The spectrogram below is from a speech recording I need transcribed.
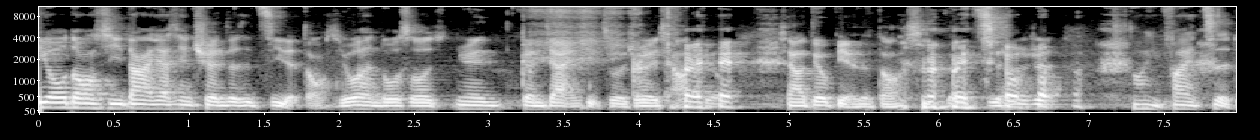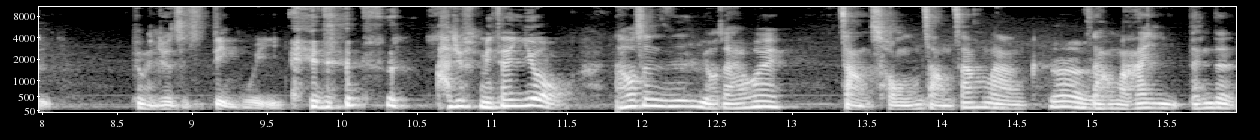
丢东西当然要先确认这是自己的东西。我很多时候因为跟家人一起住，就会想要 丢，想要丢别人的东西。对，之后就觉得东西放在这里，根本就只是定位，他就没在用。然后甚至有的还会长虫、长蟑螂、长蚂蚁等等。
